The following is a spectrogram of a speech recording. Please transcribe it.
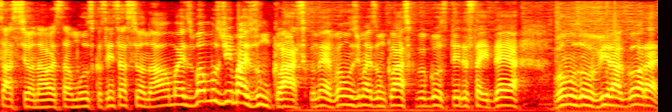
Sensacional essa música, sensacional, mas vamos de mais um clássico, né? Vamos de mais um clássico, eu gostei dessa ideia. Vamos ouvir agora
